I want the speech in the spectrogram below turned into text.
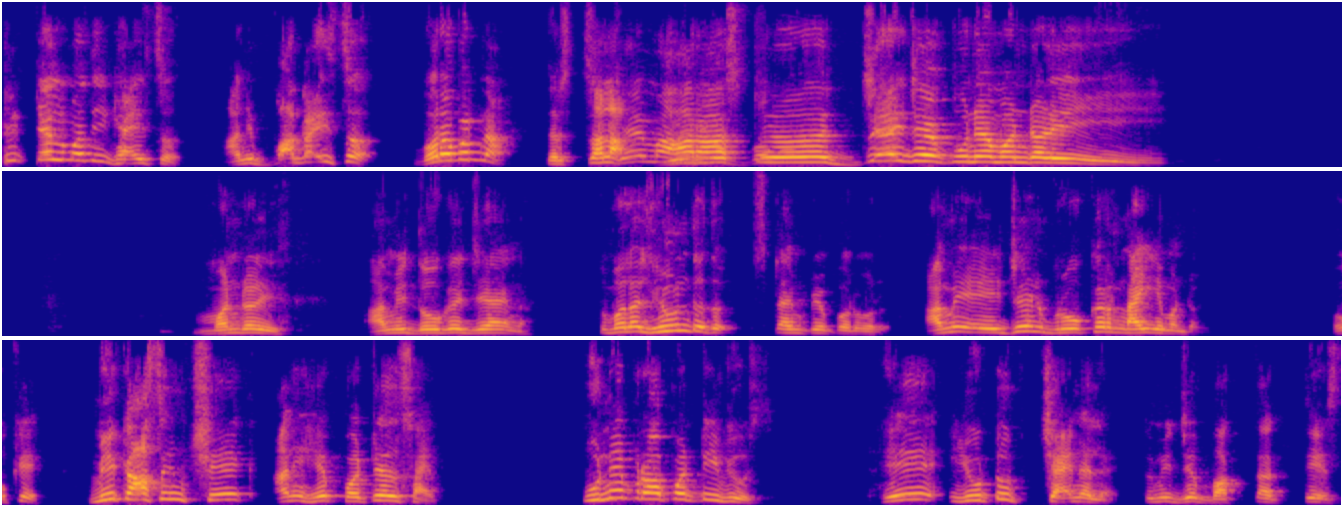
डिटेल मध्ये घ्यायचं आणि बघायचं. बरोबर ना? तर चला. जय महाराष्ट्र जय जय पुणे मंडळी. मंडळी आम्ही दोघे जे आहे ना तुम्हाला लिहून देतो स्टॅम्प पेपरवर. आम्ही एजंट ब्रोकर नाहीये मंडळी. ओके? मी कासिम शेख आणि हे पटेल साहेब पुणे प्रॉपर्टी व्ह्यूज हे युट्यूब चॅनल आहे. तुम्ही जे बघतात तेच.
